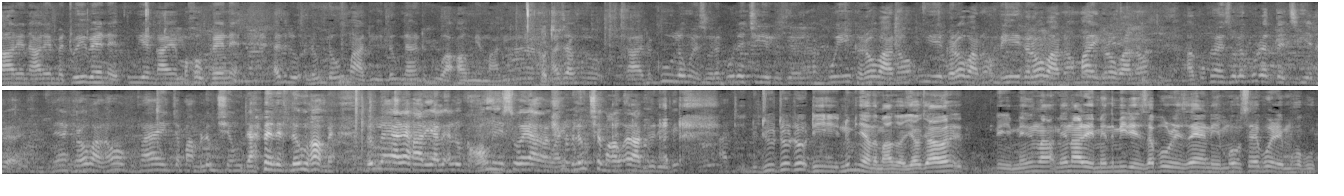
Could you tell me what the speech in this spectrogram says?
သားတယ်နားတယ်မတွေးပဲနဲ့သူ့ရဲ့ငါရဲ့မဟုတ်ပဲနဲ့အဲ့ဒီလိုအလုံးလုံးမှဒီလုံလန်းတစ်ခုကအောင်မြင်ပါလိမ့်အဲကြောင့်မလို့ဒါတစ်ခုလုံးမယ်ဆိုတော့ကိုယ့်တဲ့ချီရလို့ဆိုရင်ကိုကြီးကြောပါနော်ဦးကြီးကြောပါနော်အမေကြောပါနော်အမကြီးကြောပါနော်အကိုခိုင်ဆိုလည်းကိုယ့်တဲ့တက်ကြီးရဲ့အတွက်နင်ကြောပါနော်ကိုခိုင်ကျမမလုပ်ချင်ဘူးဒါပေမဲ့လည်းလုံးရမယ်လုံးလိုက်ရတဲ့ဟာတွေကလည်းအဲ့လိုခေါင်းလေးဆွဲရတာပါမလုပ်ချင်ပါဘူးအဲ့လိုမျိုးတွေလေဒုဒုဒုဒီနုပညာသမားဆိုယောက်ျား ဒီမင်းသားမင်းသားတွေမင်းသမီးတွေဇက်ဖို့တွေဇက်ရန်တွေမဟုတ်ဆဲဖွဲ့တွေမဟုတ်ဘူး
